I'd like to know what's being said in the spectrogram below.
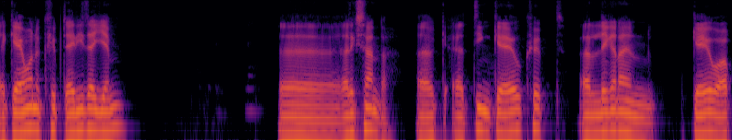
Er gaverne købt? Er de derhjemme? Øh, Alexander, er, er din gave købt? Er, ligger der en gave op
